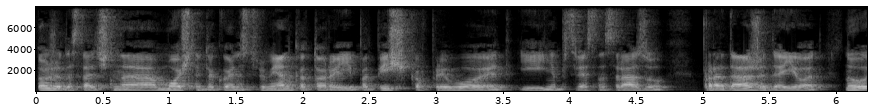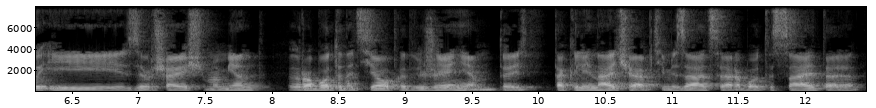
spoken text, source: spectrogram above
Тоже достаточно мощный такой инструмент, который и подписчиков приводит, и непосредственно сразу продажи дает. Ну и завершающий момент — работа над SEO-продвижением, то есть так или иначе оптимизация работы сайта,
